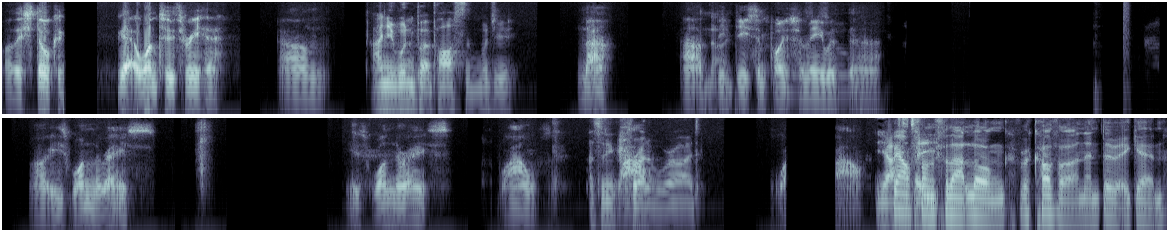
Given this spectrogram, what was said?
Well, they still can get a one, two, three here. Um, And you wouldn't put it past them, would you? no, that'd No. be decent points for me. With the well, he's won the race. He's won the race. Wow, That's an incredible ride. wow, You Be have out to from for that long, recover, and then do it again.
